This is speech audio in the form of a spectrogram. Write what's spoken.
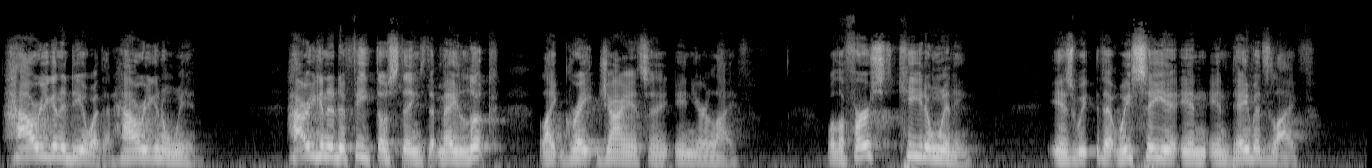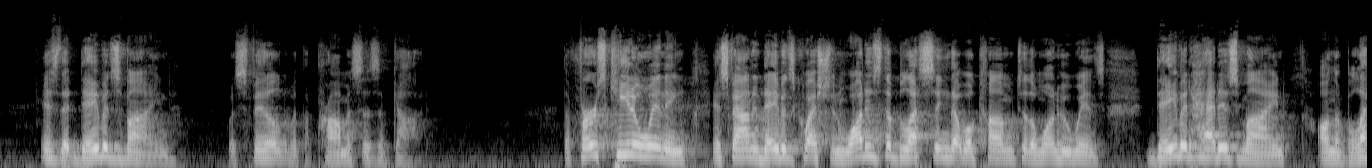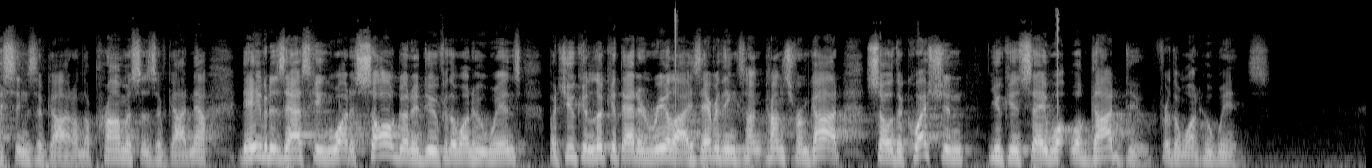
how are you going to deal with it? How are you going to win? How are you going to defeat those things that may look like great giants in, in your life? Well, the first key to winning is we, that we see in, in David's life is that David's mind was filled with the promises of God. The first key to winning is found in David's question, what is the blessing that will come to the one who wins? David had his mind on the blessings of God, on the promises of God. Now, David is asking, what is Saul going to do for the one who wins? But you can look at that and realize everything comes from God. So the question, you can say, what will God do for the one who wins?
